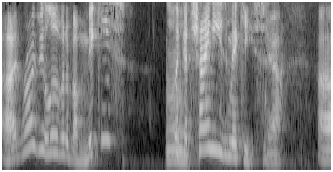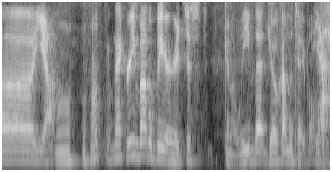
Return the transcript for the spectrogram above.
Uh, it reminds me a little bit of a Mickey's, like a Chinese Mickey's. yeah, Uh, yeah. And that green bottle beer, it just gonna leave that joke on the table. yeah,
